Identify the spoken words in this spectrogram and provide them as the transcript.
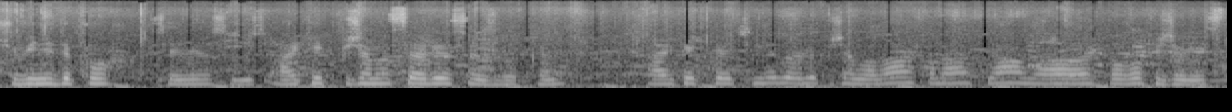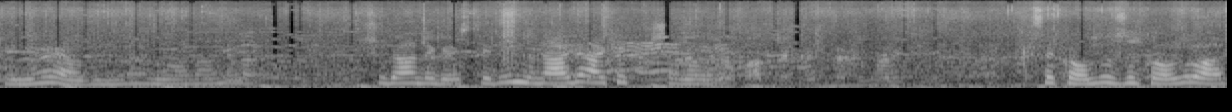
Şu Winnie the Pooh seviyorsanız. Erkek pijaması arıyorsanız bakın. Erkekler için de böyle pijamalar falan filan var. Baba pijaması deniyor ya bunlar. Onlardan da var. Şuradan da göstereyim. Bunlar da erkek pijamaları. Kısa kollu, uzun kollu var.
